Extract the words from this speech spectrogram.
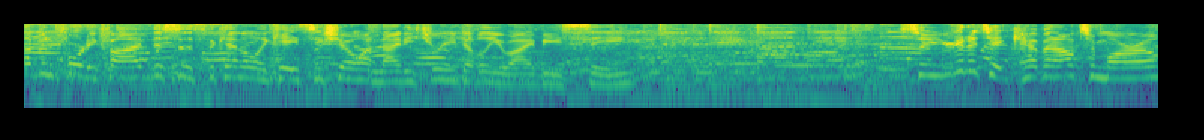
1145. This is the Kendall and Casey Show on 93 WIBC. So you're going to take Kevin out tomorrow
